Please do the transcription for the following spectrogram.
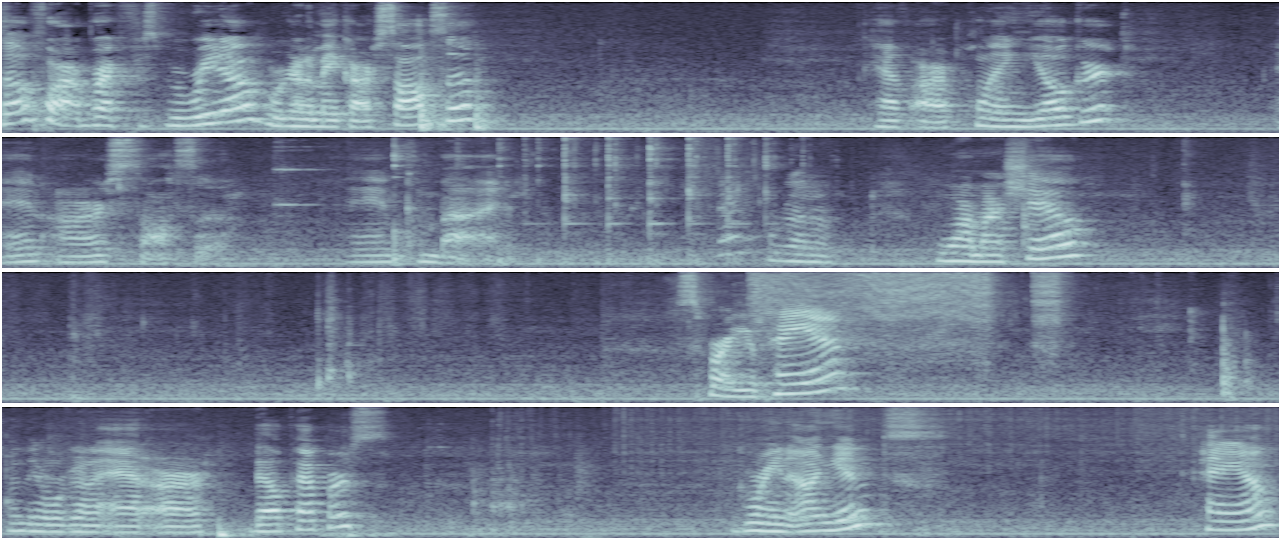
our breakfast burrito, we're gonna make our salsa. Have our plain yogurt and our salsa and combine. Okay, we're gonna warm our shell. Spray your pan. And then we're gonna add our bell peppers, green onions, ham.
